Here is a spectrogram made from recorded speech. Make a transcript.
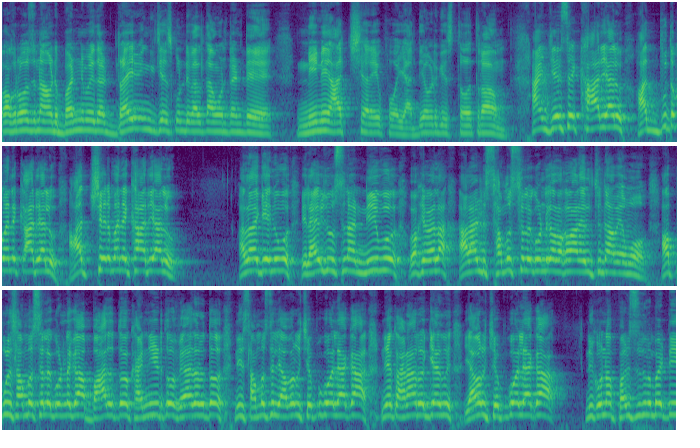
ఒక రోజున ఆవిడ బండి మీద డ్రైవింగ్ చేసుకుంటూ వెళ్తా ఉంటంటే నేనే ఆశ్చర్యపోయా. దేవుడికి స్తోత్రం. ఆయన చేసే కార్యాలు అద్భుతమైన కార్యాలు ఆశ్చర్యమైన కార్యాలు. అలాగే నువ్వు ఈ లైవ్ చూస్తున్నా నీవు ఒకవేళ అలాంటి సమస్యల గుండగా ఒకవేళ వెళ్తున్నావేమో అప్పుల సమస్యల గుండగా బాధతో కన్నీటితో వేదనతో నీ సమస్యలు ఎవరికి చెప్పుకోలేక నీకు అనారోగ్యాలు ఎవరికి చెప్పుకోలేక నీకున్న పరిస్థితులను బట్టి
